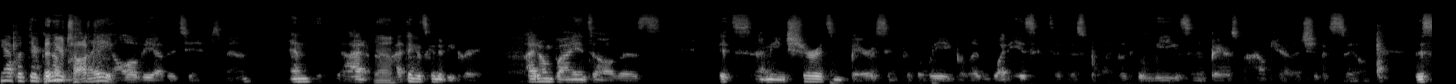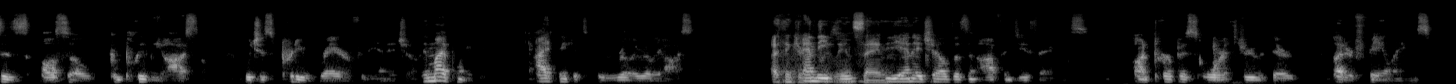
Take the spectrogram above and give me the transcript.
Yeah, but they're gonna play talking. all the other teams, man. And I don't know. Yeah. I think it's gonna be great. I don't buy into all this. It's, I mean, sure, it's embarrassing for the league, but like, what is it at this point? Like, the league is an embarrassment. I don't care. That ship has sailed. This is also completely awesome, which is pretty rare for the NHL, in my point of view. I think it's really, really awesome. I think you're and completely the, insane. The NHL doesn't often do things on purpose or through their utter failings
